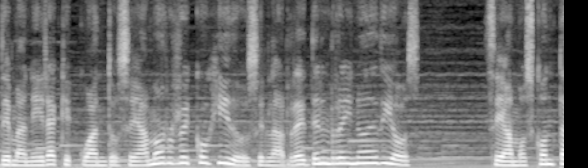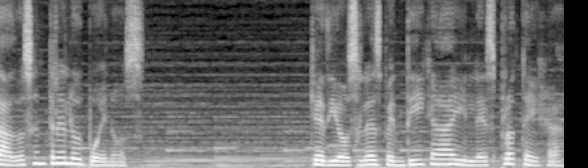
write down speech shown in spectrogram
de manera que cuando seamos recogidos en la red del reino de Dios, seamos contados entre los buenos. Que Dios les bendiga y les proteja.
